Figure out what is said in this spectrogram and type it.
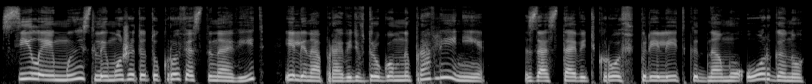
Силой мысли может эту кровь остановить или направить в другом направлении заставить кровь прилить к одному органу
